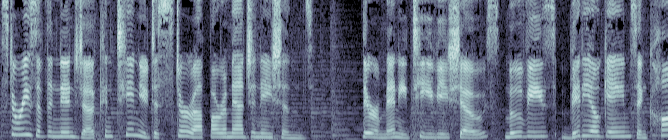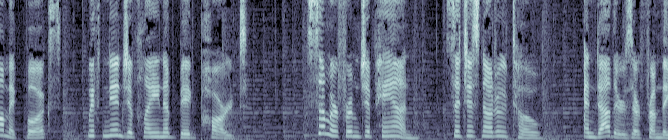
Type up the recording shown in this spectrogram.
stories of the ninja continue to stir up our imaginations. There are many TV shows, movies, video games, and comic books with ninja playing a big part. Some are from Japan, such as Naruto, and others are from the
